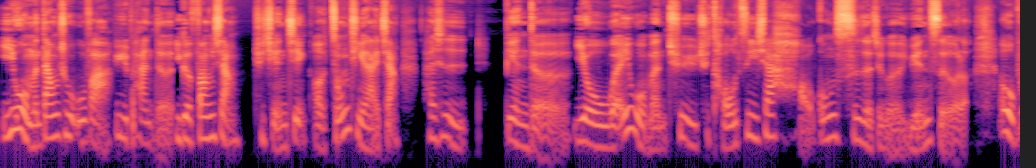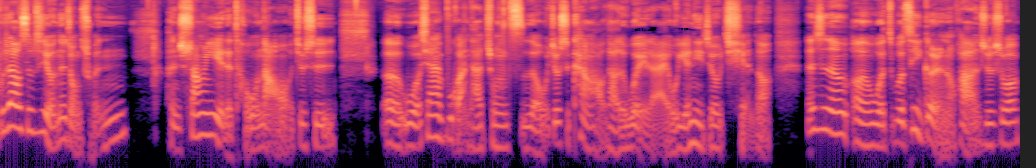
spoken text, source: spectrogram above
以我们当初无法预判的一个方向去前进哦，总体来讲还是。变得有违我们去去投资一家好公司的这个原则了。我不知道是不是有那种纯很商业的头脑，就是呃，我现在不管它中资哦，我就是看好它的未来，我眼里只有钱哦。但是呢，呃，我我自己个人的话，就是说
